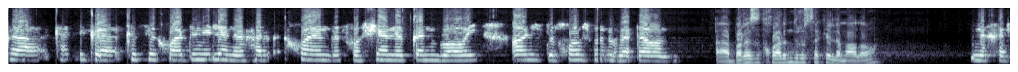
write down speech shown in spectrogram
کە کاتێککە کەسی خواردنی لەنە هەر خۆیان دەستخۆشیان لێ بکەن بۆ ئەوەی ئانیش دڵخۆش بن بەداوام بەڕێزت خواردن دروستەکەی لە ماڵەوە نەخێر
